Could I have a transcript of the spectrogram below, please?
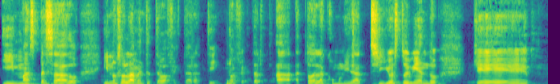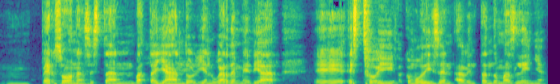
y más pesado y no solamente te va a afectar a ti, va a afectar a toda la comunidad. Si yo estoy viendo que personas están batallando y en lugar de mediar, eh, estoy, como dicen, aventando más leña,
